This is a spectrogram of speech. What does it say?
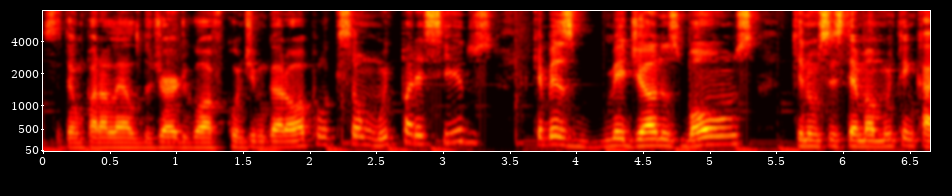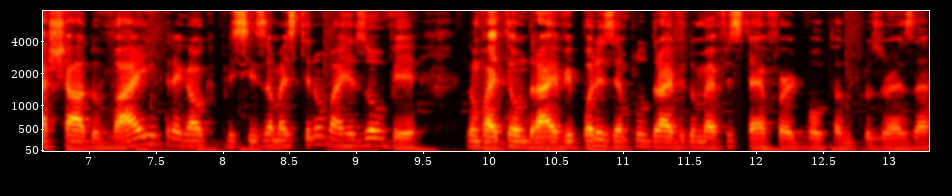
Você tem um paralelo do Jared Goff com o Jimmy Garoppolo, que são muito parecidos, QBs medianos bons, que num sistema muito encaixado vai entregar o que precisa, mas que não vai resolver. Não vai ter um drive, por exemplo, o drive do Matthew Stafford voltando para os Rams, né?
